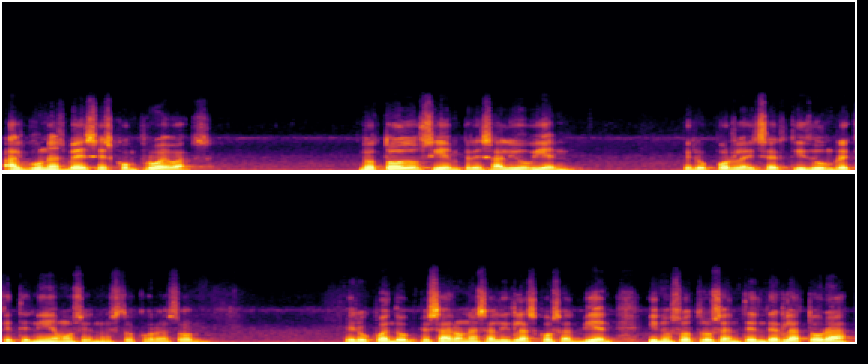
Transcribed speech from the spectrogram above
algunas veces con pruebas. No todo siempre salió bien, pero por la incertidumbre que teníamos en nuestro corazón. Pero cuando empezaron a salir las cosas bien y nosotros a entender la Torah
